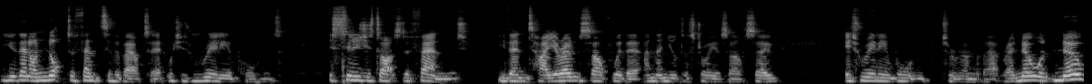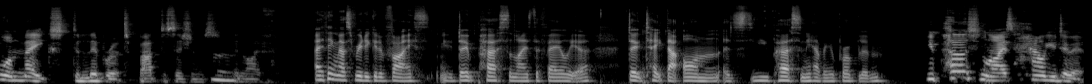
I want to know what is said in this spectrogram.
you then are not defensive about it, which is really important. As soon as you start to defend, you then tie your own self with it, and then you'll destroy yourself. So it's really important to remember that, right? No one, no one makes deliberate bad decisions mm. in life. I think that's really good advice. You know, don't personalize the failure. Don't take that on as you personally having a problem. You personalize how you do it,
